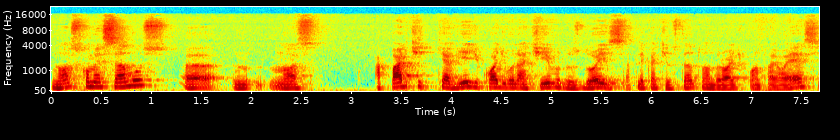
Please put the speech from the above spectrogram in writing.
Nós começamos, uh, nós a parte que havia de código nativo dos dois aplicativos, tanto Android quanto iOS,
